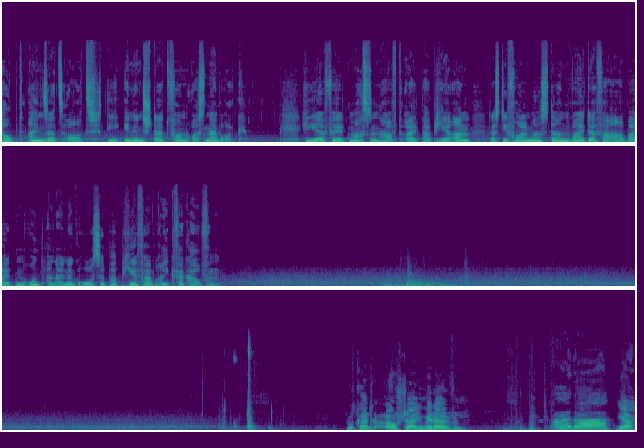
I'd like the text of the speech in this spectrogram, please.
Haupteinsatzort die Innenstadt von Osnabrück. Hier fällt massenhaft Altpapier an, das die Vollmers dann weiterverarbeiten und an eine große Papierfabrik verkaufen. Du kannst aussteigen, mithelfen. Ah, da? Ja,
